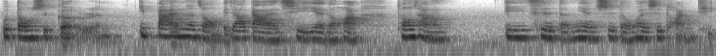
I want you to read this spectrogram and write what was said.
不都是个人，一般那种比较大的企业的话，通常第一次的面试都会是团体。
